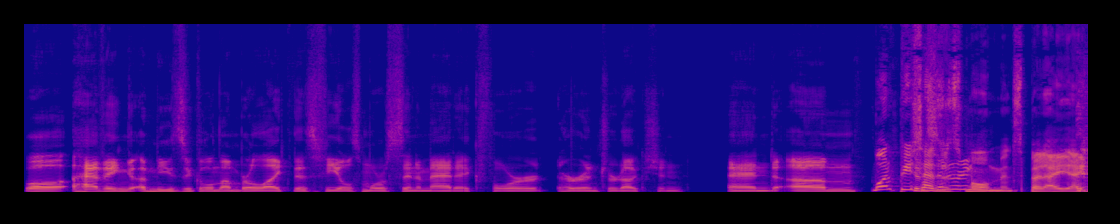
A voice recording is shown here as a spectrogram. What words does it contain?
while having a musical number like this feels more cinematic for her introduction. And um One Piece has its moments, but I, I,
